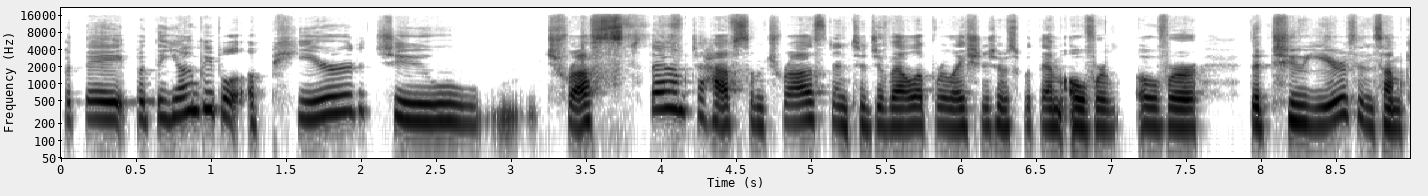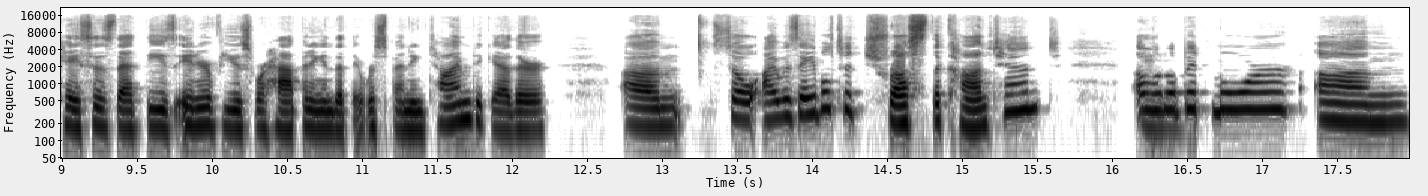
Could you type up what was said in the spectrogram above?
but they but the young people appeared to trust them to have some trust and to develop relationships with them over over the two years in some cases that these interviews were happening and that they were spending time together um, so i was able to trust the content a mm-hmm. little bit more um,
